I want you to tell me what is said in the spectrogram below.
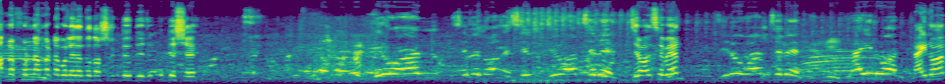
আপনার ফোন নাম্বারটা বলে দেন তো দর্শকদের উদ্দেশ্যে। Zero one seven zero one seven. Zero one seven. Zero one seven. Nine one. Nine one.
